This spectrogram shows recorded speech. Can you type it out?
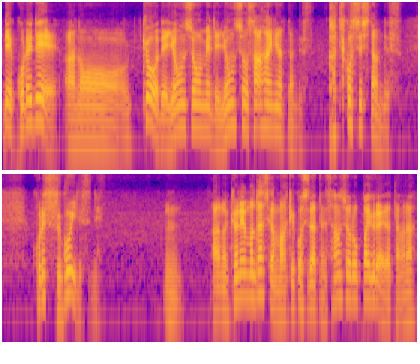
で、これで、あのー、今日で4勝目で4勝3敗になったんです。勝ち越ししたんです。これすごいですね。うん。あの、去年も確か負け越しだったね。3勝6敗ぐらいだったかな。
